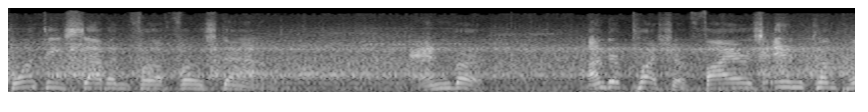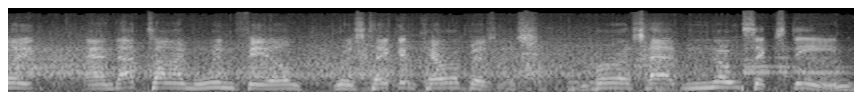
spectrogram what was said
27 for a first down. And Burke under pressure, fires incomplete, and that time Winfield was taking care of business. Burress had no 16.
